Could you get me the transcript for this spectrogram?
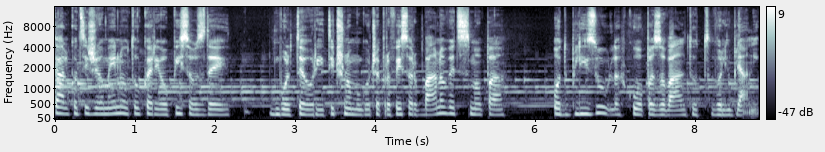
Gal, kot si že omenil, to, kar je opisal zdaj bolj teoretično, mogoče profesor Banovec, smo pa od blizu lahko opazovali tudi v Ljubljani.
